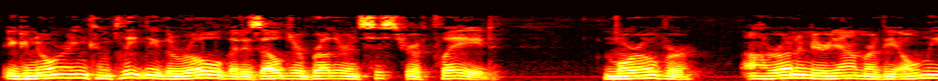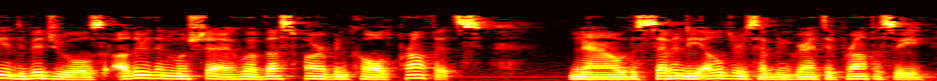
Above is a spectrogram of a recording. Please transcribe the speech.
ignoring completely the role that his elder brother and sister have played. Moreover, Aaron and Miriam are the only individuals other than Moshe who have thus far been called prophets, now the seventy elders have been granted prophecy,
